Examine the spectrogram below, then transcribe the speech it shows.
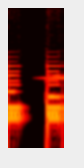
あっ!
